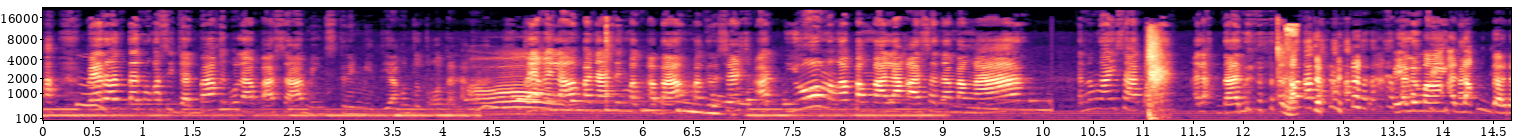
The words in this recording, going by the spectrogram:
Pero ang tanong kasi dyan, bakit wala pa sa mainstream media kung totoo talaga? Oh. Kaya kailangan pa natin mag-abang, mag-research at yung mga pangmalakasan na mga Alakdan. Alakdan. May Alam mga alakdan.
